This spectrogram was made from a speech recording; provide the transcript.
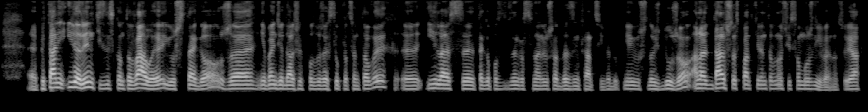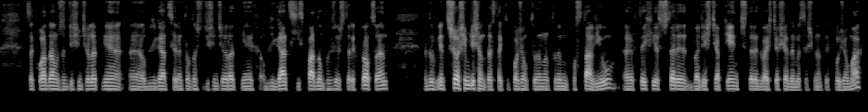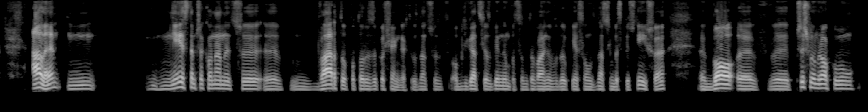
Pytanie, ile rynki zdyskontowały już z tego, że nie będzie dalszych podwyżek stóp procentowych, ile z tego pozytywnego scenariusza dezinflacji? Według mnie już dość dużo, ale dalsze spadki rentowności są możliwe. Znaczy ja zakładam, że dziesięcioletnie e, obligacje, rentowności dziesięcioletnich obligacji spadną poniżej 4%. Według mnie 3,80 to jest taki poziom, który, na którym postawił. E, w tej chwili jest 4,25, 4,27 jesteśmy na tych poziomach, ale mm, nie jestem przekonany, czy y, warto po to ryzyko sięgać. To znaczy, obligacje o zmiennym procentowaniu według mnie są znacznie bezpieczniejsze, bo y, w przyszłym roku,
